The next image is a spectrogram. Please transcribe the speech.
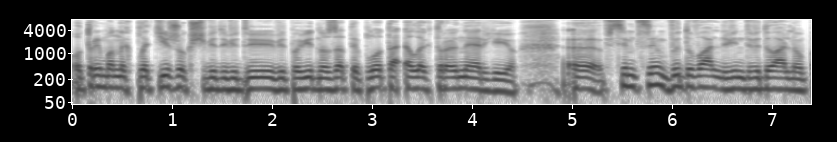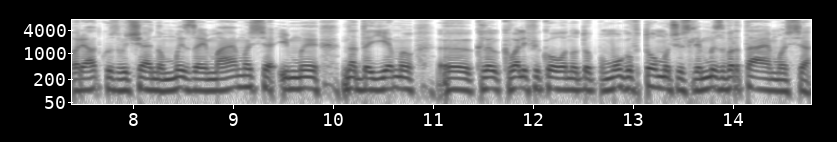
отриманих платіжок від, від, відповідно за тепло та електроенергію. Е, Всім цим в індивідуальному порядку, звичайно, ми займаємося і ми надаємо е, кваліфіковану допомогу. В тому числі ми звертаємося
